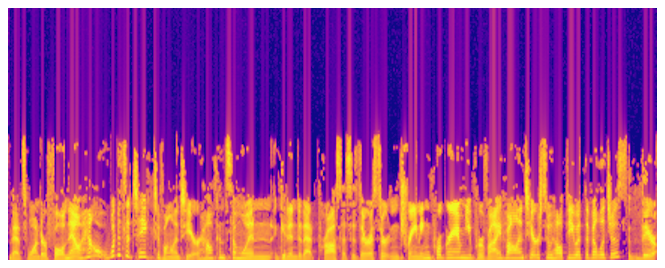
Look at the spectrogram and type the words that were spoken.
That's wonderful. Now, how what does it take to volunteer? How can someone get into that process? Is there a certain training program you provide volunteers who help you at the villages? there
